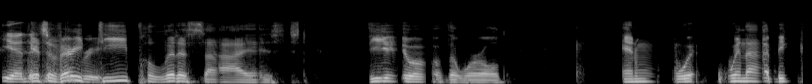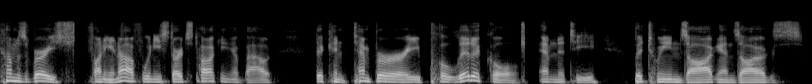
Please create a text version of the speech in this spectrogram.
Yeah. it's a very every- depoliticized view of the world and w- when that becomes very funny enough when he starts talking about the contemporary political enmity between zog and zog's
